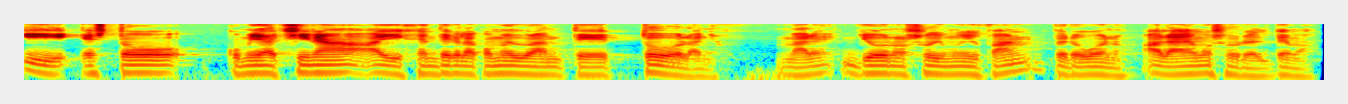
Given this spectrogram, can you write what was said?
Y esto, comida china, hay gente que la come durante todo el año. ¿vale? Yo no soy muy fan, pero bueno, hablaremos sobre el tema.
